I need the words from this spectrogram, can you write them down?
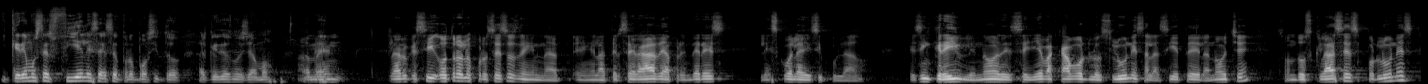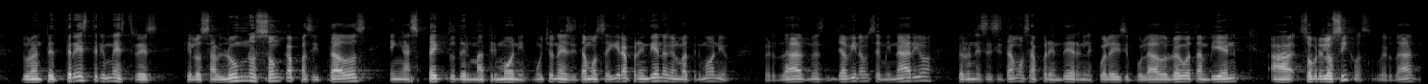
y queremos ser fieles a ese propósito al que Dios nos llamó. Amén. Claro que sí. Otro de los procesos en la, en la tercera A de aprender es la escuela de discipulado. Es increíble, ¿no? Se lleva a cabo los lunes a las 7 de la noche. Son dos clases por lunes durante tres trimestres que los alumnos son capacitados en aspectos del matrimonio. Muchos necesitamos seguir aprendiendo en el matrimonio, ¿verdad? Ya vine a un seminario, pero necesitamos aprender en la escuela de discipulado. Luego también ah, sobre los hijos, ¿verdad?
